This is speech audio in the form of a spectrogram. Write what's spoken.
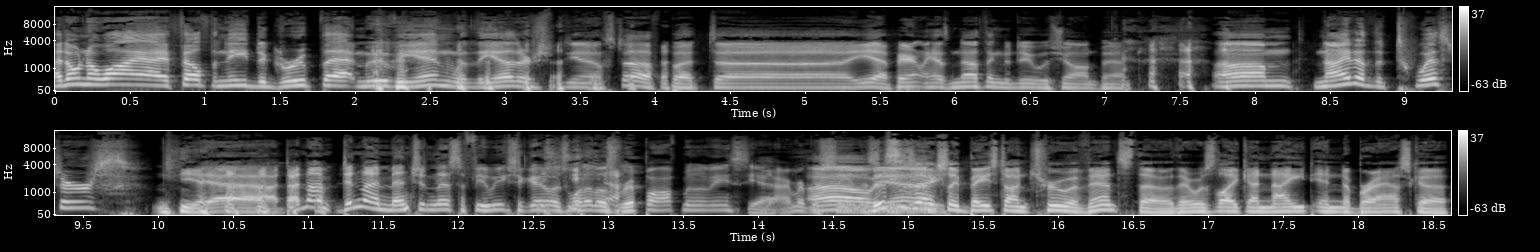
I don't know why I felt the need to group that movie in with the other, you know, stuff. But uh, yeah, apparently has nothing to do with Sean Penn. Um, Night of the Twisters. yeah. Yeah. didn't I didn't I mention this a few weeks ago as one of those rip-off movies? Yeah, I remember seeing Oh, this. This is actually based on true events, though. There was like a night in Nebraska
